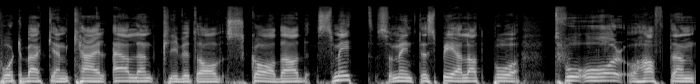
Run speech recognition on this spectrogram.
quarterbacken Kyle Allen klivit av skadad. Smith, som inte spelat på två år och haft en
